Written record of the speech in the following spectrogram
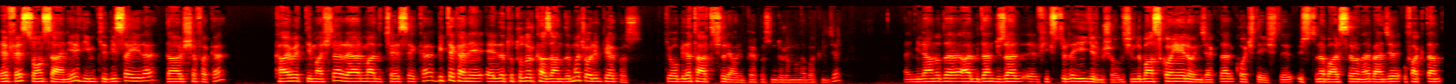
Efes son saniye, Himki bir sayıyla, Darüşşafaka. Kaybettiği maçlar Real Madrid, CSK. Bir tek hani elle tutulur kazandığı maç Olympiakos. Ki o bile tartışılır ya Olympiakos'un durumuna bakınca. Yani Milano'da harbiden güzel e, fikstürle iyi girmiş oldu. Şimdi Baskonya ile oynayacaklar. Koç değişti. Üstüne Barcelona. Bence ufaktan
